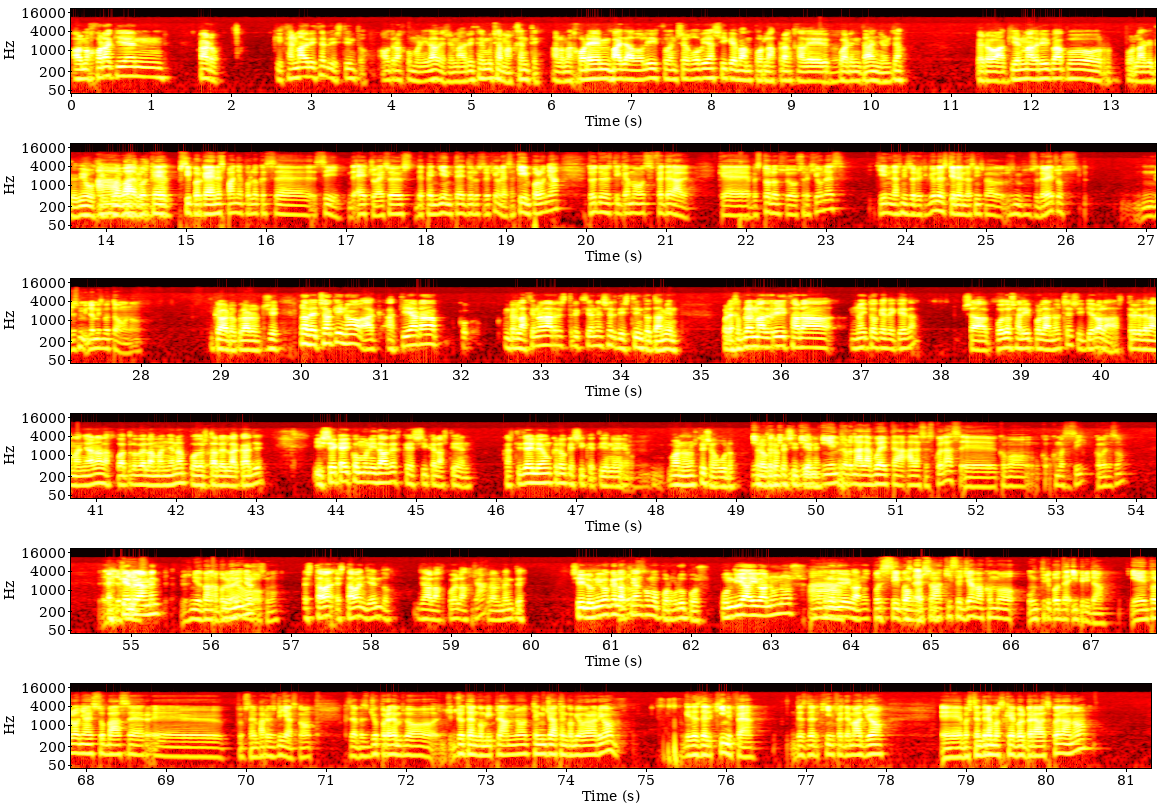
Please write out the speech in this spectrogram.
a lo mejor aquí en... Claro, quizá en Madrid es distinto a otras comunidades. En Madrid hay mucha más gente. A lo mejor en Valladolid o en Segovia sí que van por la franja de Ajá. 40 años ya. Pero aquí en Madrid va por, por la que te digo, Ah, 50, vale, 60. porque sí, porque en España, por lo que sé, sí, de hecho, eso es dependiente de las regiones. Aquí en Polonia, todo es, digamos, federal, que pues todas las regiones tienen las mismas regiones, tienen las mismas, los mismos derechos, los lo mismo todo, ¿no? Claro, claro, sí. No, de hecho aquí no, aquí ahora en relación a las restricciones es distinto también. Por ejemplo, en Madrid ahora no hay toque de queda, o sea, puedo salir por la noche si quiero a las 3 de la mañana, a las 4 de la mañana puedo estar en la calle y sé que hay comunidades que sí que las tienen. Castilla y León creo que sí que tiene, bueno, no estoy seguro, pero creo que sí y, tiene. y en torno a la vuelta a las escuelas, eh, ¿cómo, es así? ¿Cómo es eso? Es ¿Los que niños, realmente los niños van a los volver o, o niños cómo? estaban, estaban yendo ya a la escuela, ¿Ya? realmente. Sí, lo único que lo hacían como por grupos. Un día iban unos, otro día Ah, iban pues otros, sí, o pues eso así. aquí se llama como un trípode híbrida. Y en Polonia eso va a ser eh, pues en varios días, ¿no? Que sabes, yo por ejemplo, yo, tengo mi plan, ¿no? Tengo, ya tengo mi horario, que desde el 15, desde el 15 de mayo, eh, pues tendremos que volver a la escuela, ¿no?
